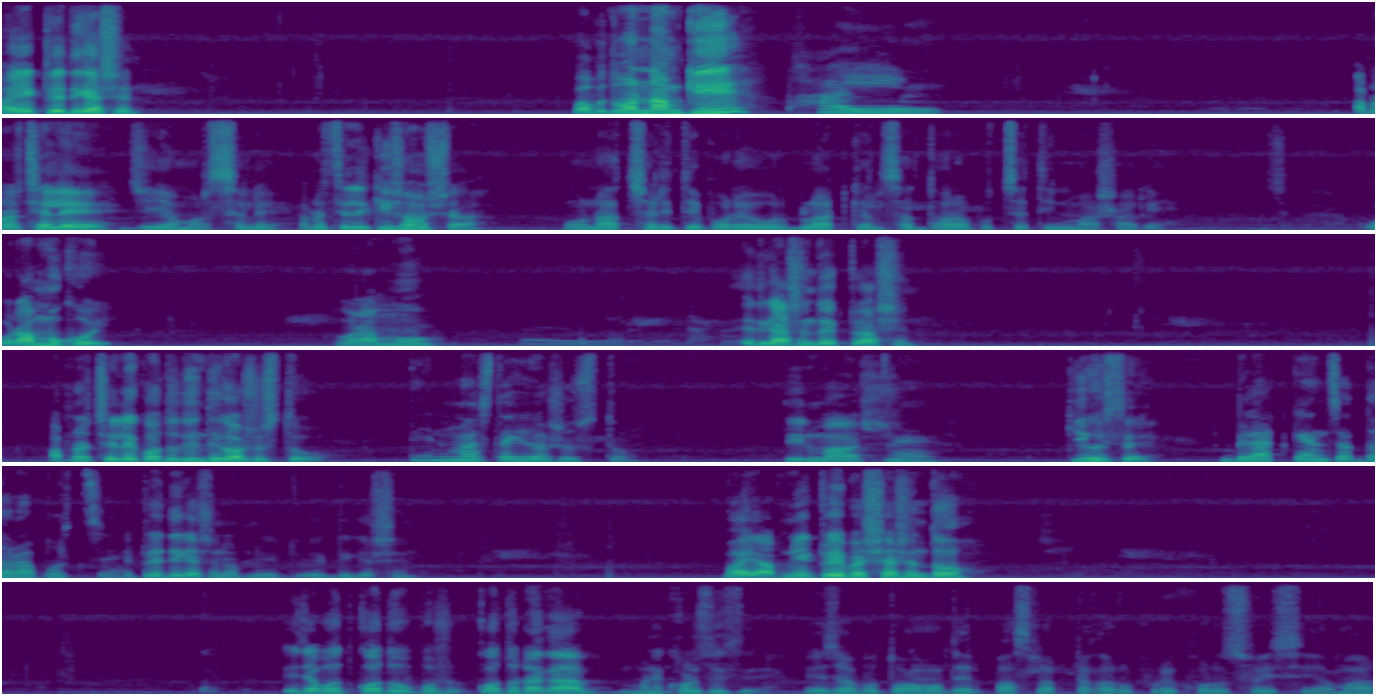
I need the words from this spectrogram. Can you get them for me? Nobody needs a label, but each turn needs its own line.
ভাই একটু এদিকে আসেন। বাবু তোমার নাম কি?
ফাইন
আপনার ছেলে?
জি আমার ছেলে।
আপনার ছেলের কি সমস্যা?
ও নার্সারিতে পড়ে ওর ব্লাড ক্যান্সার ধরা পড়ছে তিন মাস আগে।
ওর আম্মু কই? তোমার আম্মু? এদিকে আসেন তো একটু আসেন। আপনার ছেলে কতদিন থেকে অসুস্থ?
তিন মাস থেকে অসুস্থ।
তিন মাস?
হ্যাঁ।
কি হয়েছে?
ব্লাড ক্যান্সার ধরা পড়ছে।
একটু এদিকে আসেন আপনি একটু এদিকে আসেন। ভাই, আপনি একটু এবার আসেন তো। এ যাবৎ কত পশ- কত টাকা মানে খরচ হয়েছে?
এ যাবত আমাদের পাঁচ লাখ টাকার উপরে খরচ হয়েছে। আমার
